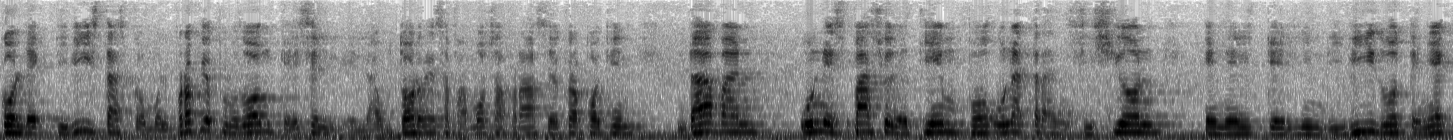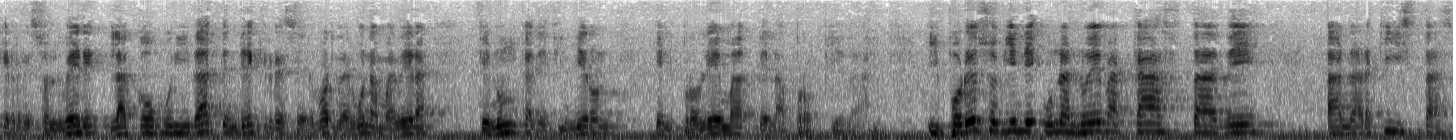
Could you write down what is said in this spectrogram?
colectivistas como el propio Proudhon, que es el, autor de esa famosa frase de Kropotkin, daban un espacio de tiempo, una transición en el que el individuo tenía que resolver, la comunidad tendría que reservar de alguna manera que nunca definieron el problema de la propiedad. Y por eso viene una nueva casta de anarquistas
